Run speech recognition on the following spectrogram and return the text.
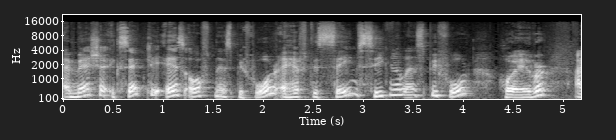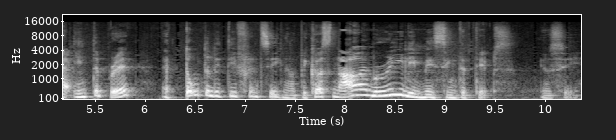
I measure exactly as often as before, I have the same signal as before, however, I interpret a totally different signal because now I'm really missing the tips, you see.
